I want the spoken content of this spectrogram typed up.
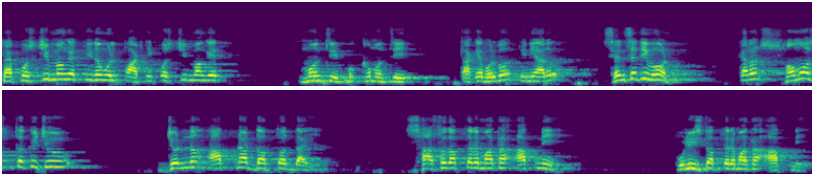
তাই পশ্চিমবঙ্গের তৃণমূল পার্টি, পশ্চিমবঙ্গের মন্ত্রী, মুখ্যমন্ত্রী তাকে বলব তিনি আরও সেন্সিটিভ হন। কারণ সমস্ত কিছু জন্য আপনার দপ্তর দায়ী। স্বাস্থ্য দপ্তরের মাথা আপনি, পুলিশ দপ্তরের মাথা আপনি।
